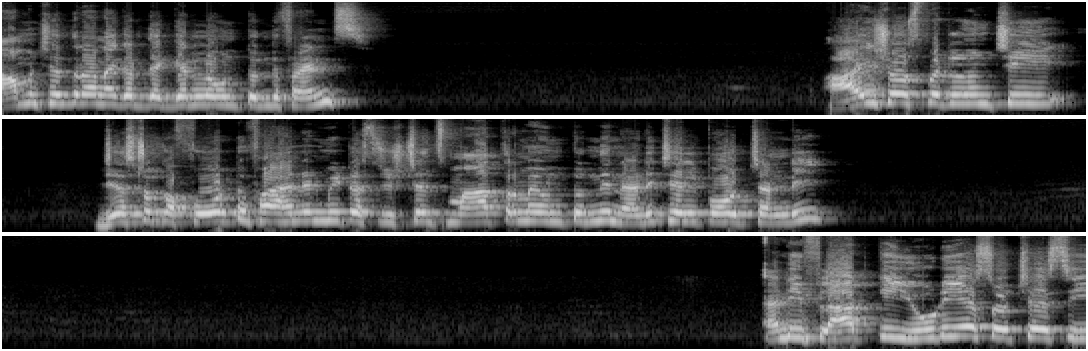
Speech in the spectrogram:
రామచంద్ర నగర్ దగ్గరలో ఉంటుంది ఫ్రెండ్స్ ఆయుష్ హాస్పిటల్ నుంచి జస్ట్ ఒక four to five hundred metres distance మాత్రమే ఉంటుంది. నడిచి వెళ్ళిపోవచ్చు అండి అండ్ ఈ ఫ్లాట్కి యూడిఎస్ వచ్చేసి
